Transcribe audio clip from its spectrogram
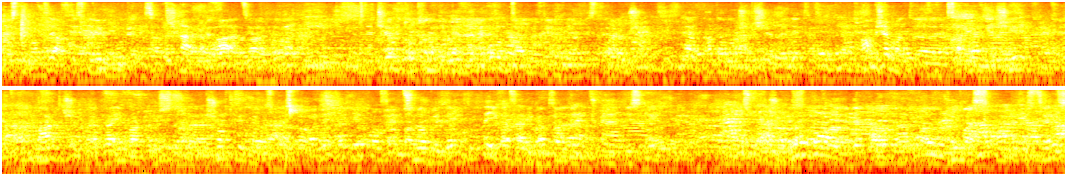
ფესტივალზე არტისტები მოდი სამში და ჩემი 14 მედალი წარმოდგენილი არტისტებში და კატალოგში შევედით. ამჟამად საფრანგეთში მარტში გაიმართოს შორტ ფილმების ფესტივალი ცნობილი და იქაც არის გაგზავნილი ჩვენი დისკი. იმას სცენს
